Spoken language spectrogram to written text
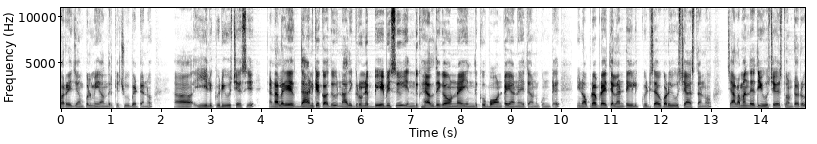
ఫర్ ఎగ్జాంపుల్ మీ అందరికీ చూపెట్టాను. ఈ లిక్విడ్ యూజ్ చేసి. అండ్ అలాగే దానికే కాదు నా దగ్గర ఉన్న బేబీస్ ఎందుకు హెల్తీగా ఉన్నాయి ఎందుకు బాగుంటాయి అని అయితే అనుకుంటే నేను అప్పుడప్పుడు అయితే ఇలాంటి లిక్విడ్స్ అవి కూడా యూజ్ చేస్తాను. చాలామంది అయితే యూజ్ చేస్తుంటారు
